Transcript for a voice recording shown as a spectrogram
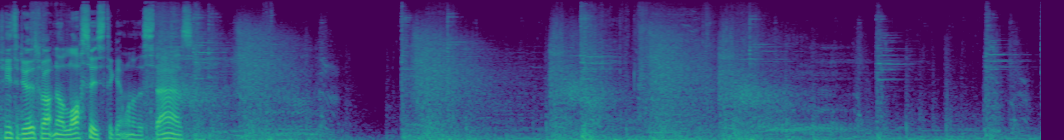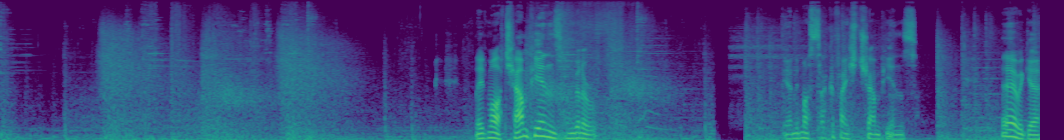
You need to do this without no losses to get one of the stars. Need more champions. I'm gonna yeah, I need my sacrifice champions. There we go.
